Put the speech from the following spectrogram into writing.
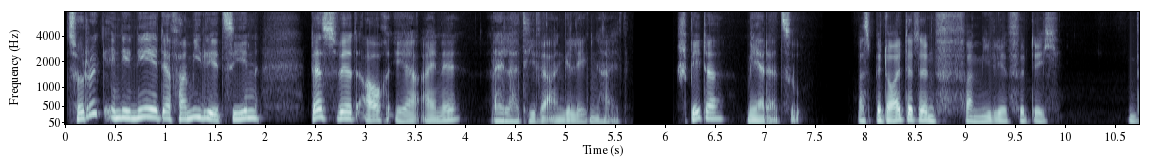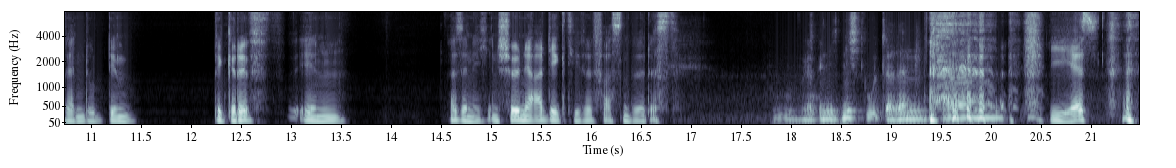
Zurück in die Nähe der Familie ziehen, das wird auch eher eine relative Angelegenheit. Später mehr dazu. Was bedeutet denn Familie für dich, wenn du den Begriff in, weiß ich nicht, in schöne Adjektive fassen würdest? Uh, da bin ich nicht gut darin. Ähm, yes.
